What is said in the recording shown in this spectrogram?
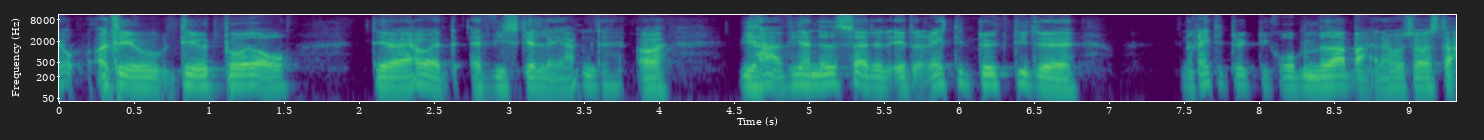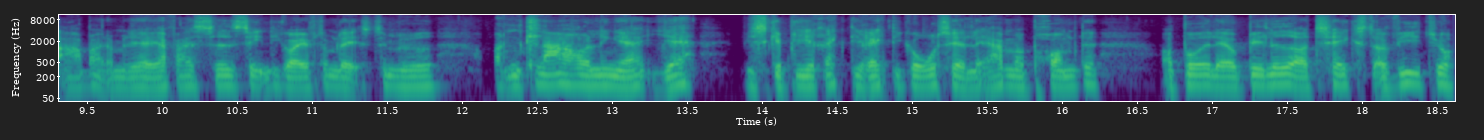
Jo, og det er jo, det er jo et både og. Det er jo, at, at vi skal lære dem det. Og vi har, vi har nedsat et, et rigtig dygtigt, øh, en rigtig dygtig gruppe medarbejdere hos os, der arbejder med det her. Jeg har faktisk siddet sent i går eftermiddags til møde, og den klare holdning er, ja, vi skal blive rigtig, rigtig gode til at lære dem at prompte, og både lave billeder og tekst og video,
